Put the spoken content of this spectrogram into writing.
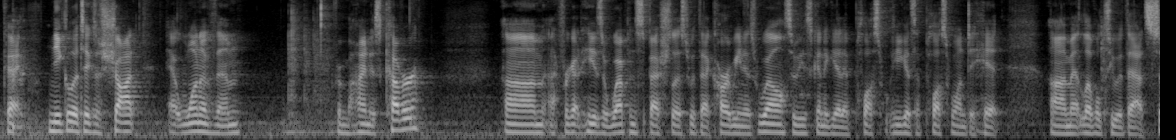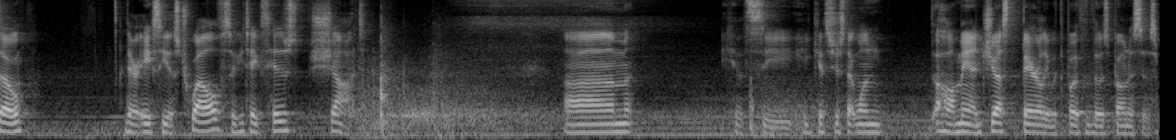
Okay, Nikola takes a shot at one of them from behind his cover. Um, I forgot he is a weapon specialist with that carbine as well, so he's going to get a plus. He gets a plus one to hit um, at level two with that. So their AC is 12, so he takes his shot. Um, let's see. He gets just that one. Oh man, just barely with both of those bonuses.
